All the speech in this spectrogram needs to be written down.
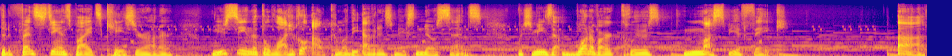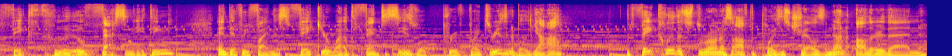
The defense stands by its case, Your Honor. We've seen that the logical outcome of the evidence makes no sense, which means that one of our clues must be a fake. Ah, fake clue. Fascinating. And if we find this fake, your wild fantasies will prove quite reasonable, yeah? The fake clue that's thrown us off the poison's trail is none other than...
